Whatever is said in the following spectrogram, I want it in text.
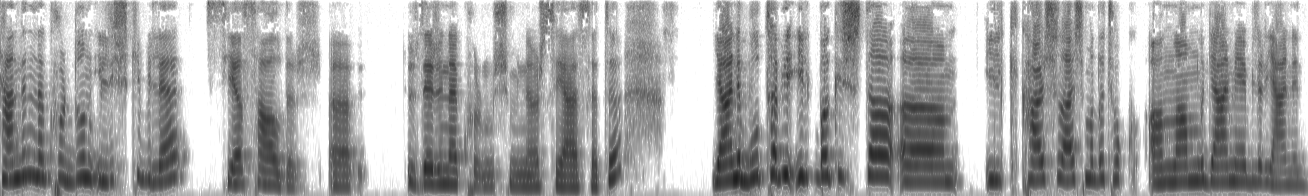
kendinle kurduğun ilişki bile siyasaldır. E, üzerine kurmuş minör siyaseti. Yani bu tabii ilk bakışta e, ilk karşılaşmada çok anlamlı gelmeyebilir. Yani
